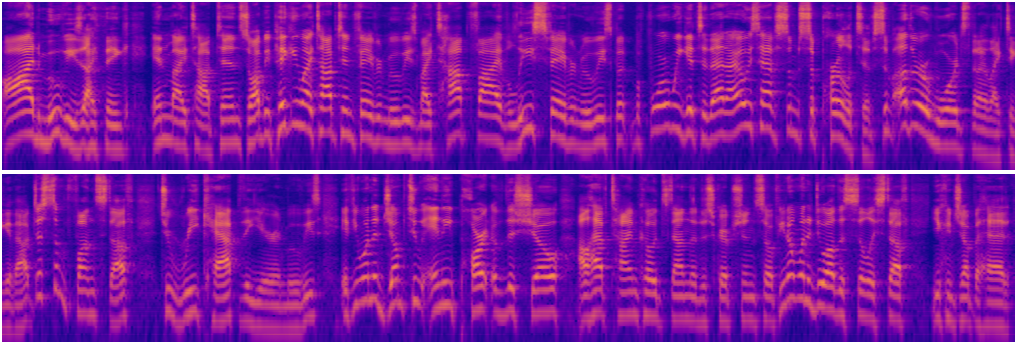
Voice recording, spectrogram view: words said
odd movies, I think, in my top 10. So I'll be picking my top 10 favorite movies, my top five least favorite movies. But before we get to that, I always have some superlatives, some other awards that I like to give out, just some fun stuff to recap the year in movies. If you want to jump to any part of the show, I'll have time codes down in the description. So if you don't want to do all this silly stuff, you can jump ahead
